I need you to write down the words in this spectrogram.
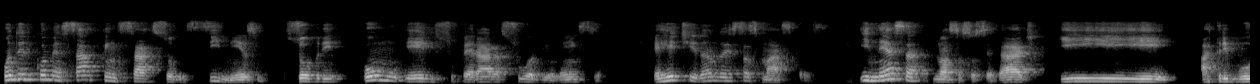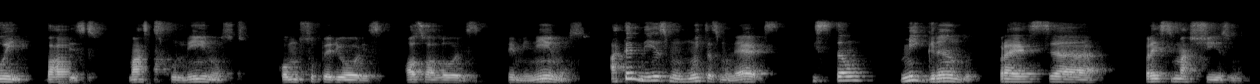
Quando ele começar a pensar sobre si mesmo, sobre como ele superar a sua violência, é retirando essas máscaras. E nessa nossa sociedade que atribui valores masculinos como superiores aos valores femininos, até mesmo muitas mulheres estão migrando para essa para esse machismo.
